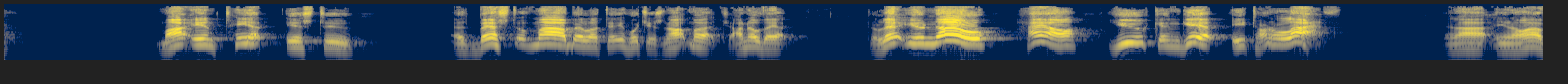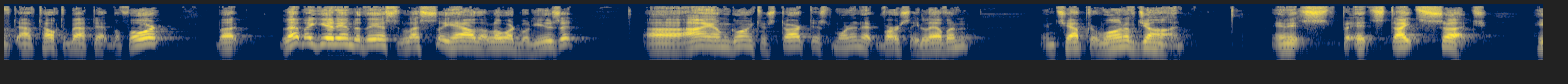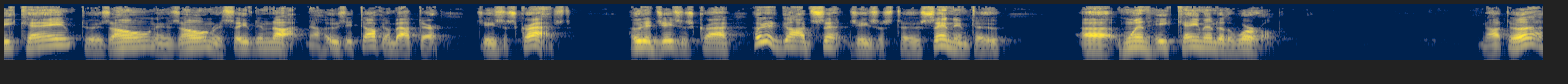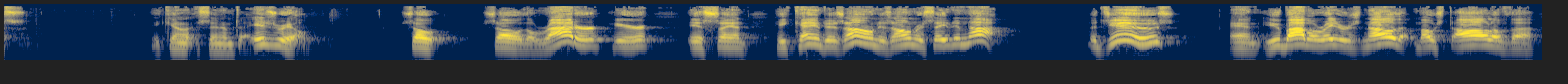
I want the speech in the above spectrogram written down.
my intent is to, as best of my ability, which is not much, I know that, to let you know how you can get eternal life. And I, you know, I've, I've talked about that before, but let me get into this and let's see how the Lord will use it. Uh, I am going to start this morning at verse 11 in chapter 1 of John. And it's, it states such He came to His own, and His own received Him not. Now, who's He talking about there? Jesus Christ. Who did Jesus Christ, who did God send Jesus to, send Him to uh, when He came into the world? Not to us. He cannot send them to Israel. So, so the writer here is saying he came to his own, his own received him not. The Jews, and you Bible readers know that most all of the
